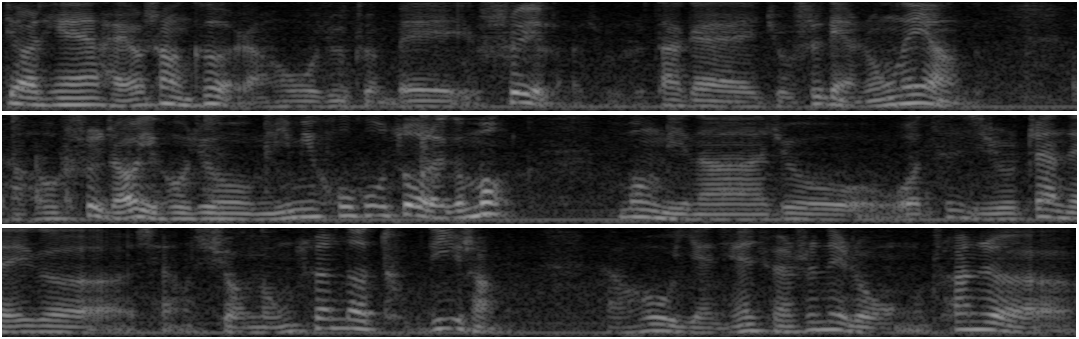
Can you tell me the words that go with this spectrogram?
第二天还要上课，然后我就准备睡了，大概九十点钟的样子。然后睡着以后就迷迷糊糊做了个梦。梦里呢，就我自己就站在一个像小农村的土地上，然后眼前全是那种穿着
